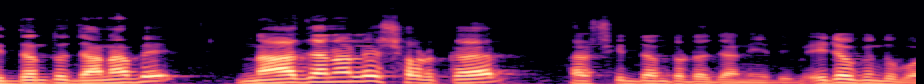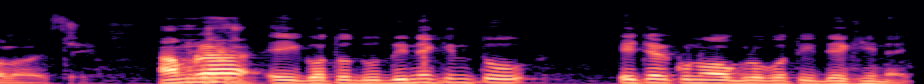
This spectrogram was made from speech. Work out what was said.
সিদ্ধান্ত জানাবে, না জানালে সরকার তার সিদ্ধান্তটা জানিয়ে দেবে। এটাও কিন্তু বলা হয়েছে। আমরা এই গত দুদিনে কিন্তু এটার কোনো অগ্রগতি দেখি নাই।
